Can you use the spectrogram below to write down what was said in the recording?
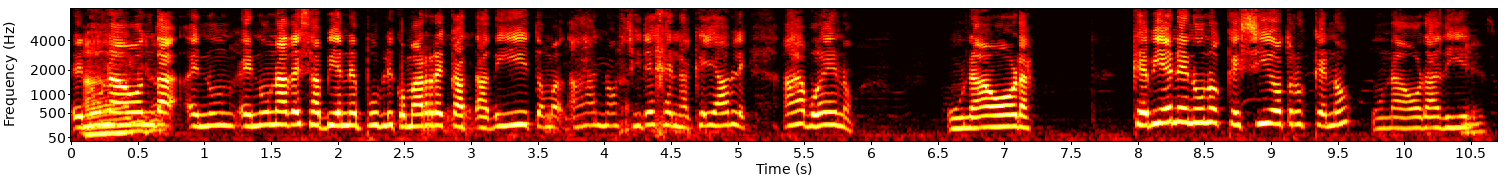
En Ah, una mira. onda, en, un, en una de esas viene el público más recatadito, más, ah, no, sí, déjenla que ella hable. Ah, bueno, una hora. Que vienen unos que sí, otros que no, una hora diez.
